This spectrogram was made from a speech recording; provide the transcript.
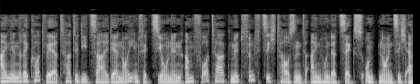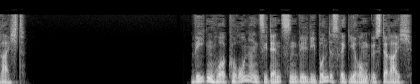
Einen Rekordwert hatte die Zahl der Neuinfektionen am Vortag mit 50.196 erreicht. Wegen hoher Corona-Inzidenzen will die Bundesregierung Österreich,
